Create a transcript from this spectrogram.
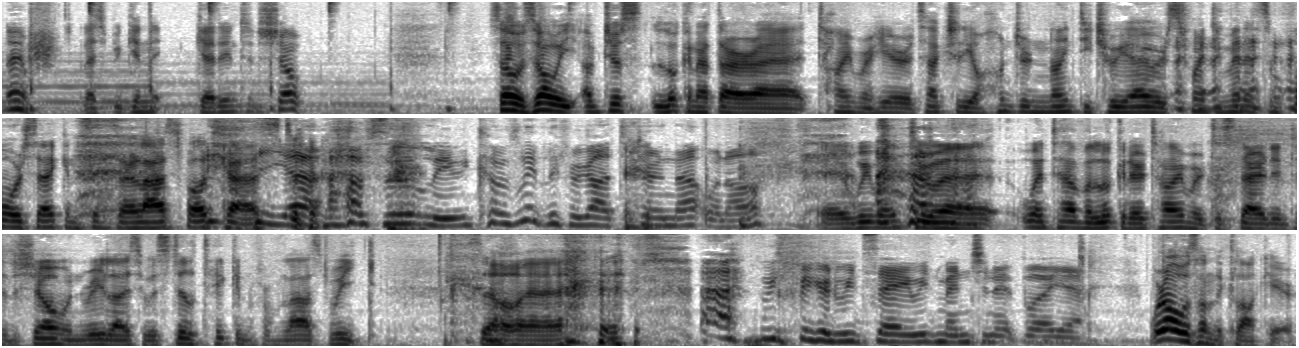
Now, let's begin get into the show. So Zoe, I'm just looking at our uh, timer here. It's actually 193 hours, 20 minutes, and four seconds since our last podcast. yeah, absolutely. We completely forgot to turn that one off. Uh, we went to uh, went to have a look at our timer to start into the show and realised it was still ticking from last week. So uh, ah, we figured we'd say we'd mention it, but yeah, we're always on the clock here.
